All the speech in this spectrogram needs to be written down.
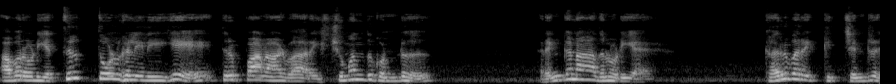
அவருடைய திருத்தோள்களிலேயே திருப்பானாழ்வாரை சுமந்து கொண்டு ரெங்கநாதனுடைய கருவறைக்கு சென்று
